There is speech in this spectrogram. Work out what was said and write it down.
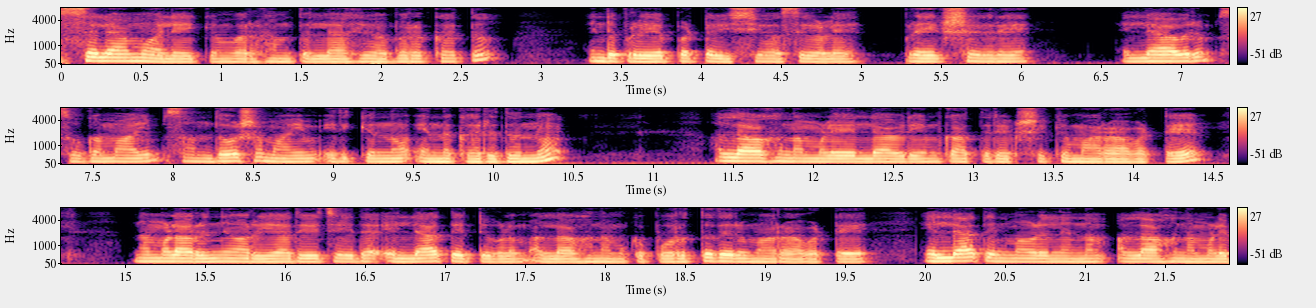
അസ്സലാമു അലൈക്കും വർഹമത്തല്ലാഹി വബർക്കാത്തു എന്റെ പ്രിയപ്പെട്ട വിശ്വാസികളെ പ്രേക്ഷകരെ എല്ലാവരും സുഖമായും സന്തോഷമായും ഇരിക്കുന്നു എന്ന് കരുതുന്നു. അള്ളാഹു നമ്മളെ എല്ലാവരെയും കാത്തു രക്ഷിക്കുമാറാവട്ടെ. നമ്മൾ അറിഞ്ഞോ അറിയാതെയോ ചെയ്ത എല്ലാ തെറ്റുകളും അള്ളാഹു നമുക്ക് പുറത്തു തരുമാറാവട്ടെ. എല്ലാ തിന്മകളിൽ നിന്നും അള്ളാഹു നമ്മളെ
